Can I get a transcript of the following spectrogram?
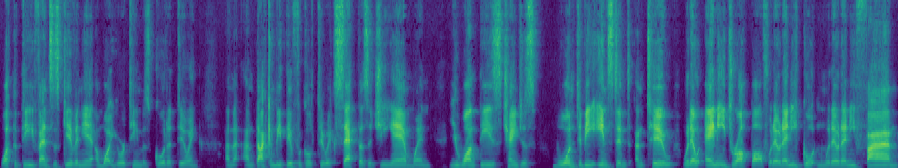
what the defense is giving you and what your team is good at doing. And, and that can be difficult to accept as a GM when you want these changes one to be instant and two without any drop off, without any gutting, without any fan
